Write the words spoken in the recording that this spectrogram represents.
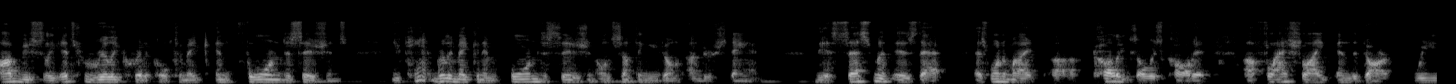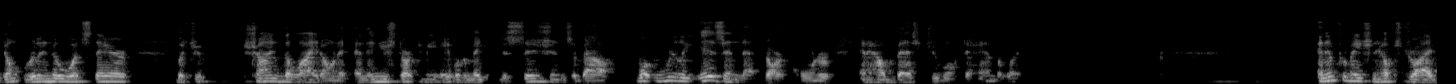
Obviously, it's really critical to make informed decisions. You can't really make an informed decision on something you don't understand. The assessment is that, as one of my uh, colleagues always called it, a flashlight in the dark, where you don't really know what's there, but you shine the light on it, and then you start to be able to make decisions about what really is in that dark corner and how best you want to handle it. And information helps drive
